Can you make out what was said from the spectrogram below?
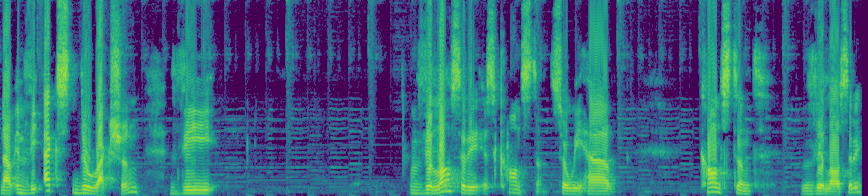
Now in the x direction, the velocity is constant. So we have constant velocity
